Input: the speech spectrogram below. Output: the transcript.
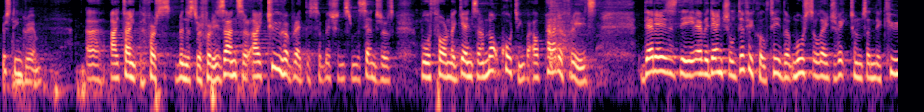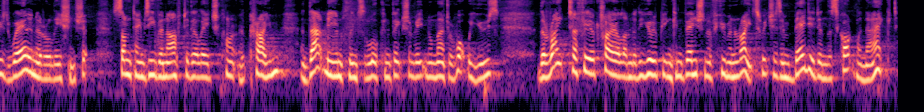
Christine Graham. Uh, I thank the First Minister for his answer. I too have read the submissions from the senators, both for and against. I'm not quoting, but I'll paraphrase. There is the evidential difficulty that most alleged victims and the accused were in a relationship, sometimes even after the alleged uh, crime, and that may influence the low conviction rate no matter what we use. The right to a fair trial under the European Convention of Human Rights, which is embedded in the Scotland Act,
